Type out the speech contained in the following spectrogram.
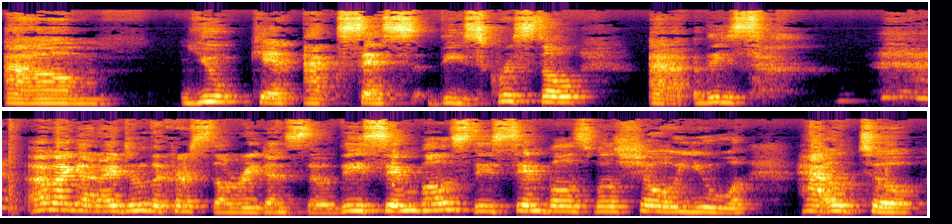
um, you can access these crystal, uh, these, oh my God, I do the crystal readings too. These symbols, these symbols will show you how to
